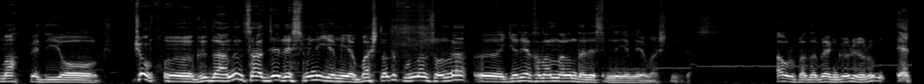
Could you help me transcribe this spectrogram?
mahvediyor. Çok e, gıdanın sadece resmini yemeye başladık. Bundan sonra e, geriye kalanların da resmini yemeye başlayacağız. Avrupa'da ben görüyorum et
